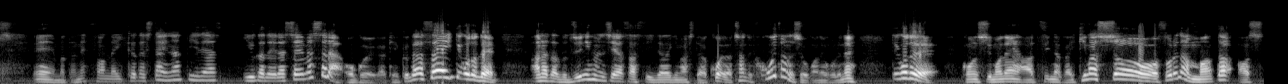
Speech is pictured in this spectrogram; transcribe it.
えー、またね、そんな生き方したいなっていう方いらっしゃいましたら、お声掛けください。ということで、あなたと12分シェアさせていただきました。声はちゃんと聞こえたんでしょうかね、これね。ということで、今週もね、暑い中行きましょう。それではまた明日。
